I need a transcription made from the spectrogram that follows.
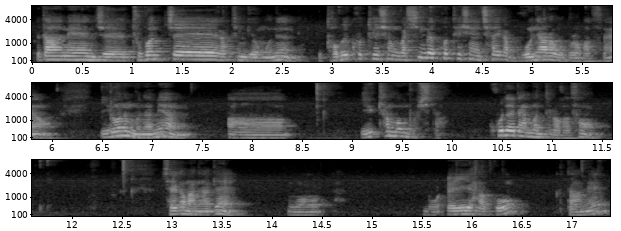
그 다음에 이제 두 번째 같은 경우는 double quotation과 single quotation의 차이가 뭐냐라고 물어봤어요. 이거는 뭐냐면 어, 이렇게 한번 봅시다. Colab에 한번 들어가서 제가 만약에 뭐, 뭐 A하고 그 다음에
